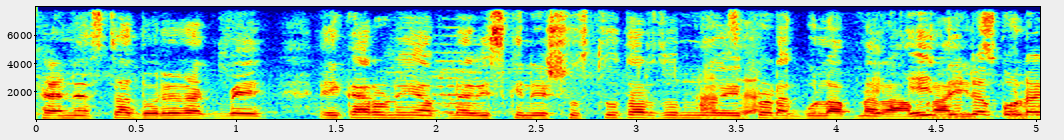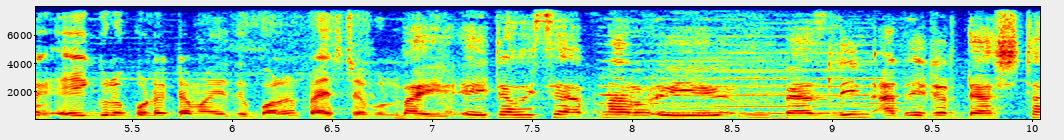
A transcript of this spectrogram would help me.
ফেয়ারনেসটা ধরে রাখবে। এই কারণেই আপনার স্কিনের সুস্থতার জন্য এই আচ্ছা। প্রোডাক্টগুলো আপনারা এই আমরা ইউজ প্রোডাক্ট এইগুলো প্রোডাক্ট আমার যদি বলেন প্রাইসটা বলবেন ভাই এইটা হচ্ছে আপনার এই ব্যাজলিন আর এটার দেশটা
